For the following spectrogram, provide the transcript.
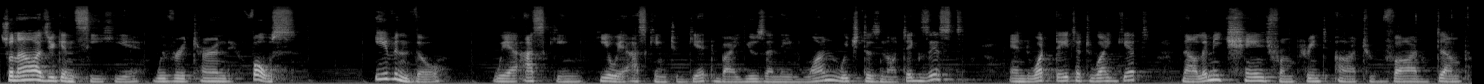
So now as you can see here, we've returned false, even though we are asking, here we're asking to get by username one, which does not exist. And what data do I get? Now let me change from print r to var dump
